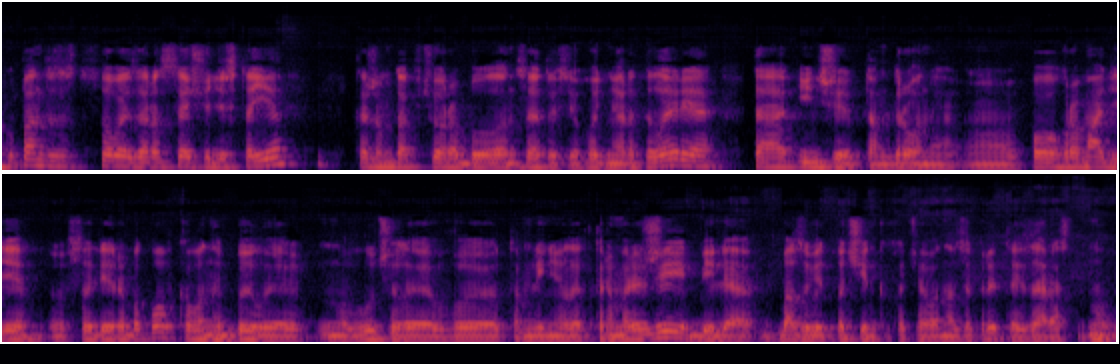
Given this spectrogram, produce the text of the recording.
Окупанти застосовують зараз все, що дістає. Скажімо так, вчора було ланцети, сьогодні артилерія та інші там дрони. Е, По громаді в селі Рибаковка вони били, ну, влучили в там лінію електромережі біля бази відпочинку, хоча вона закрита і зараз ну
